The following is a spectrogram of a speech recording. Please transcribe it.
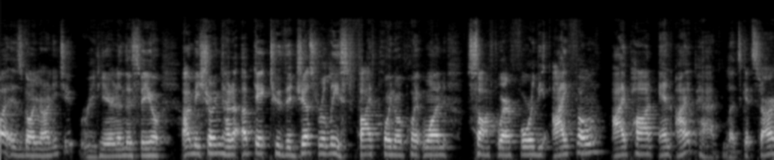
What is going on YouTube? Read here and in this video I'll be showing how to update to the just released 5.0.1 software for the iPhone, iPod, and iPad. Let's get started.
